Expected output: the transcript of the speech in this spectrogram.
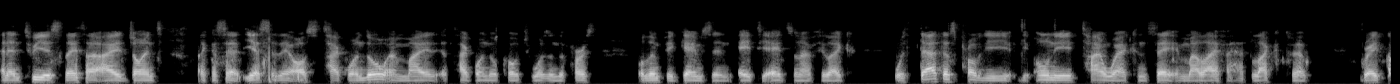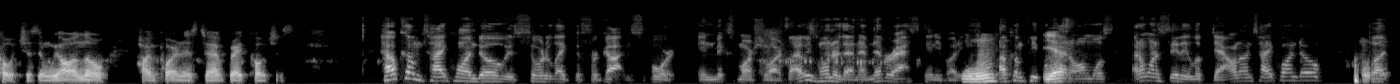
And then two years later, I joined, like I said yesterday, also Taekwondo, and my Taekwondo coach was in the first Olympic Games in '88. And I feel like with that, that's probably the only time where I can say in my life I had luck to have great coaches, and we all know how important it is to have great coaches. How come Taekwondo is sort of like the forgotten sport in mixed martial arts? I always wonder that, and I've never asked anybody. Mhm. How come people Yeah. kind of almost, I don't want to say they look down on Taekwondo, but,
